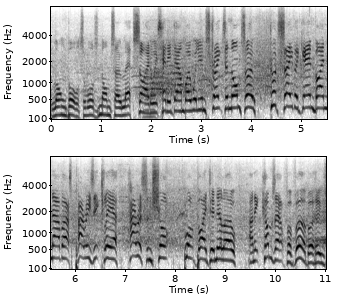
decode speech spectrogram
Long ball towards Nonto, left side. Oh, it's headed down by Williams, straight to Nonto. Good save again by Navas, parries it clear. Harrison shot, blocked by Danilo, and it comes out for Verba, who's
